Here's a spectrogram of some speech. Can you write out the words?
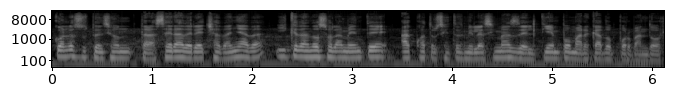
con la suspensión trasera derecha dañada y quedando solamente a 400 milésimas del tiempo marcado por Bandor.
